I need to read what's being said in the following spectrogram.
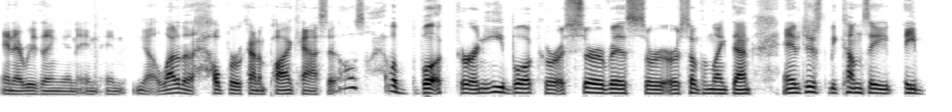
and everything, and and and you know, a lot of the helper kind of podcasts that also have a book or an ebook or a service or or, something like that, and it just becomes a a,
